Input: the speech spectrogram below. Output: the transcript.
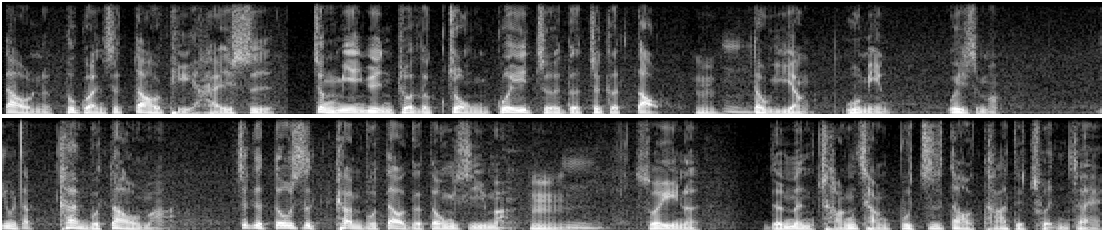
道呢，不管是道体还是正面运作的总规则的这个道，嗯，都一样无名。为什么？因为他看不到嘛，这个都是看不到的东西嘛。嗯所以呢，人们常常不知道它的存在，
